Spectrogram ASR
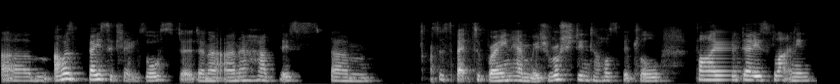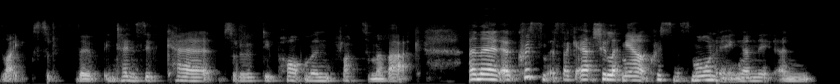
Um, I was basically exhausted, and I, and I had this um, suspected brain hemorrhage. Rushed into hospital. Five days flat in like sort of the intensive care sort of department, flat to my back. And then at Christmas, like actually let me out Christmas morning, and and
